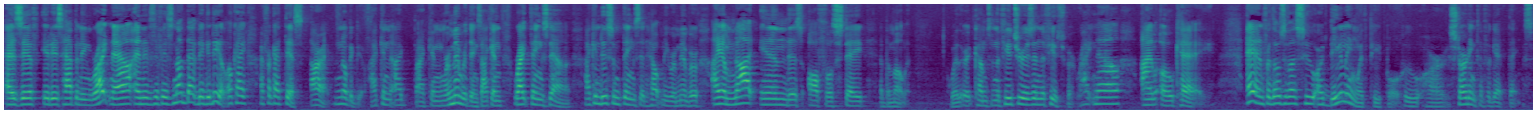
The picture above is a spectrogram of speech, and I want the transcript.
as if it is happening right now and as if it's not that big a deal. Okay, I forgot this. All right, no big deal. I can, I, I can remember things. I can write things down. I can do some things that help me remember. I am not in this awful state at the moment. Whether it comes in the future is in the future, but right now I'm okay. And for those of us who are dealing with people who are starting to forget things,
